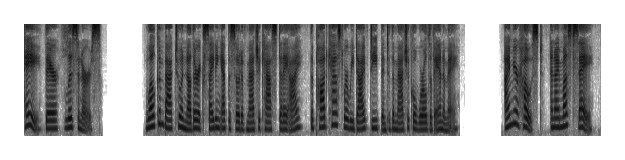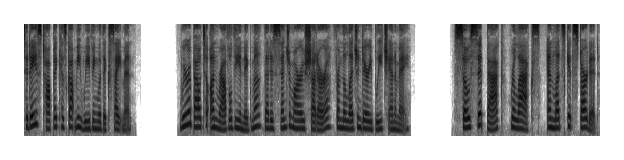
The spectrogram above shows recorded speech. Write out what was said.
Hey there, listeners. Welcome back to another exciting episode of Magicast.ai, the podcast where we dive deep into the magical world of anime. I'm your host, and I must say, today's topic has got me weaving with excitement. We're about to unravel the enigma that is Senjumaru Shutara from the legendary Bleach anime. So sit back, relax, and let's get started.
